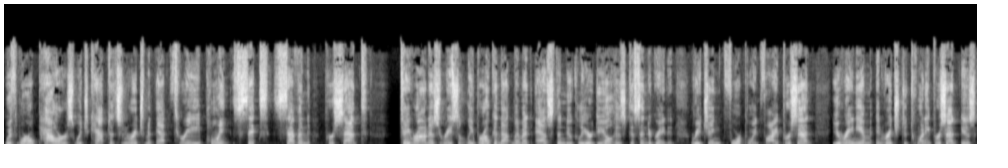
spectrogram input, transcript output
with world powers, which capped its enrichment at 3.67%. Tehran has recently broken that limit as the nuclear deal has disintegrated, reaching 4.5%. Uranium enriched to 20% is,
